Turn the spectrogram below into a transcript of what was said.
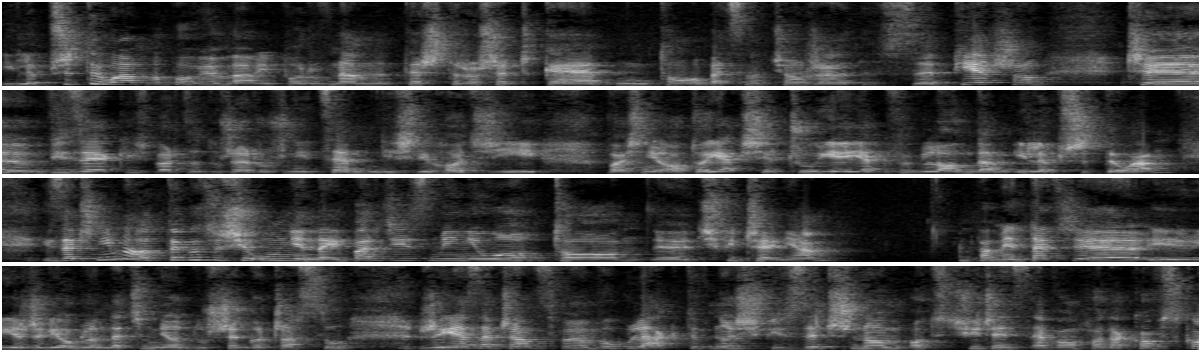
ile przytyłam, opowiem Wam i porównam też troszeczkę mm, tą obecną ciążę z pierwszą, czy widzę jakieś bardzo duże różnice, jeśli chodzi właśnie o to, jak się czuję, jak wyglądam, ile przytyłam. I zacznijmy od tego, co się u mnie najbardziej zmieniło, to y, ćwiczenia. Pamiętacie, jeżeli oglądacie mnie od dłuższego czasu, że ja zaczęłam swoją w ogóle aktywność fizyczną od ćwiczeń z Ewą Chodakowską.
